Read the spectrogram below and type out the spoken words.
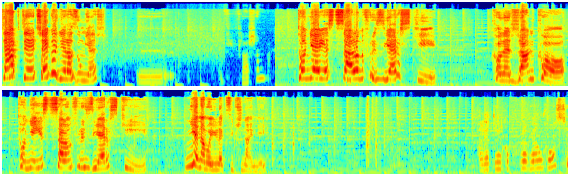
Tak, ty, czego nie rozumiesz? Yy, przepraszam? To nie jest salon fryzjerski! Koleżanko! To nie jest salon fryzjerski! Nie na mojej lekcji przynajmniej. Ale ja tylko poprawiałam włosy.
